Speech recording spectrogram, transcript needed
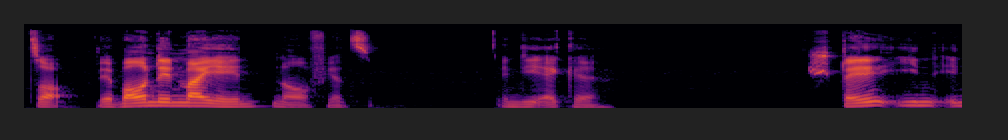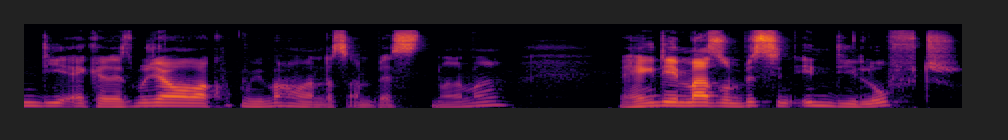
So, wir bauen den mal hier hinten auf jetzt. In die Ecke. Stell ihn in die Ecke. Jetzt muss ich aber mal gucken, wie machen wir das am besten. Warte mal. Wir hängen den mal so ein bisschen in die Luft.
